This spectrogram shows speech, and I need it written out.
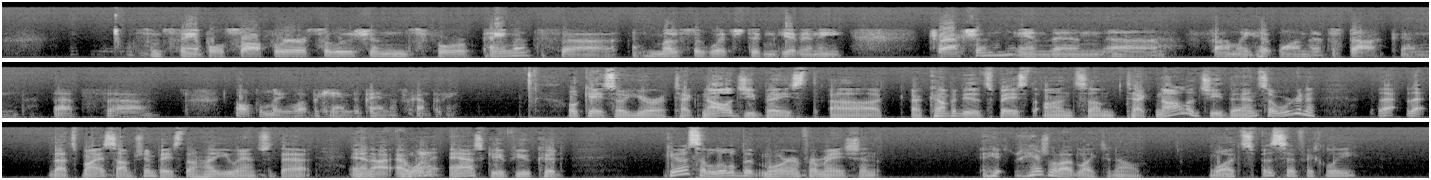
some sample software solutions for payments, uh, most of which didn't get any traction, and then uh, finally hit one that stuck, and that's uh, ultimately what became the payments company. Okay, so you're a technology-based uh, a company that's based on some technology. Then, so we're gonna that, that that's my assumption based on how you answered that, and I, I mm-hmm. want to ask you if you could give us a little bit more information. Here's what I'd like to know: What specifically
